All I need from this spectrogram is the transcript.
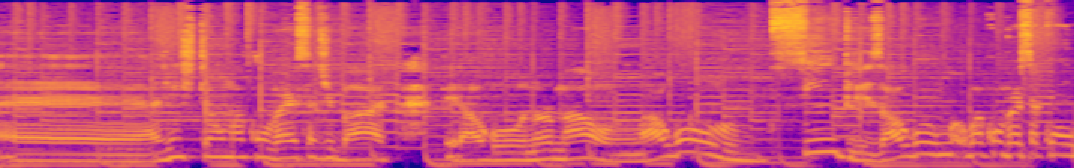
é, a gente ter uma conversa de bar, ter algo normal, algo simples, algo uma conversa com,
